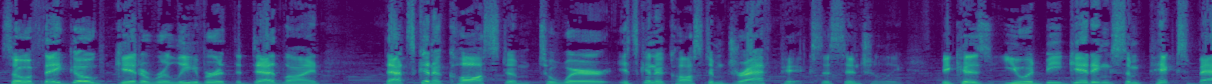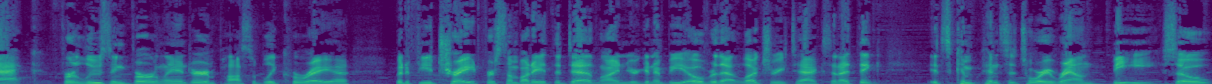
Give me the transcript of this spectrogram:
So if they go get a reliever at the deadline, that's going to cost them to where it's going to cost them draft picks essentially. because you would be getting some picks back for losing Verlander and possibly Correa. But if you trade for somebody at the deadline, you're going to be over that luxury tax. And I think it's compensatory round B. So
